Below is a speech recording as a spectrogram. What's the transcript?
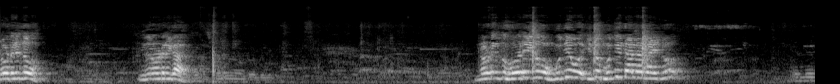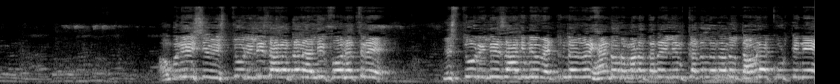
ನೋಡ್ರಿ ಇದು. ಇದು ನೋಡ್ರಿ ಈಗ. ನೋಡ್ರಿ ಇದು ಹೋರಿ, ಇದು ಮುದಿ, ಇದು ಮುದಿದಾನ ಇದು. ಅಂಬರೀಶ್ ಇಷ್ಟು ರಿಲೀಸ್ ಆಗತ್ತಲ್ಲ ಅಲ್ಲಿ ಫೋನ್ ಹಚ್ಚ್ರಿ. ಇಷ್ಟು ರಿಲೀಸ್ ಆಗಿ ನೀವು ವೆಟರ್ನರಿ ಹ್ಯಾಂಡ್ ಓವರ್ ಮಾಡತ್ತಾನ ಇಲ್ಲಿ ಕದಲ ನಾನು ದವಡೆ ಕೊಡ್ತೀನಿ.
